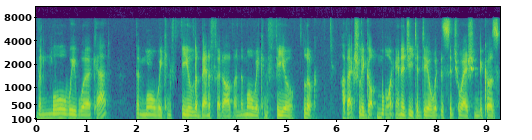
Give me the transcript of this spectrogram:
the more we work at, the more we can feel the benefit of, and the more we can feel, look, I've actually got more energy to deal with this situation because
